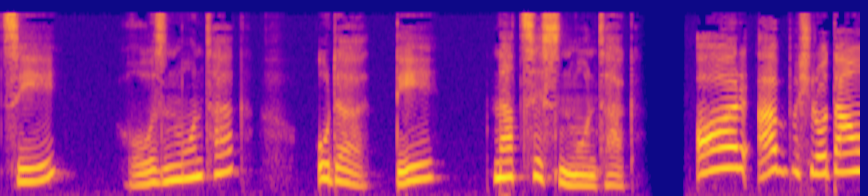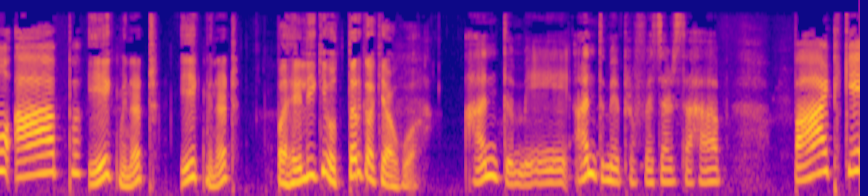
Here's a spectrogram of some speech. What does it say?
C. Rosenmontag. Oder D. Narzissenmontag. और अब श्रोताओं आप एक मिनट एक मिनट पहेली के उत्तर का क्या हुआ अंत में अंत में प्रोफेसर साहब पाठ के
